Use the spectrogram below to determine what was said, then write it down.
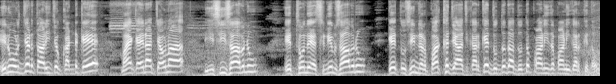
ਇਹਨੂੰ ਉਲਝਣ ਤਾਲੀ 'ਚੋਂ ਕੱਢ ਕੇ ਮੈਂ ਕਹਿਣਾ ਚਾਹੁੰਦਾ ਡੀਸੀ ਸਾਹਿਬ ਨੂੰ, ਇੱਥੋਂ ਦੇ ਐਸਡੀਐਮ ਸਾਹਿਬ ਨੂੰ, ਕਿ ਤੁਸੀਂ ਨਿਰਪੱਖ ਜਾਂਚ ਕਰਕੇ ਦੁੱਧ ਦਾ ਦੁੱਧ, ਪਾਣੀ ਦਾ ਪਾਣੀ ਕਰਕੇ ਦਿਓ।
